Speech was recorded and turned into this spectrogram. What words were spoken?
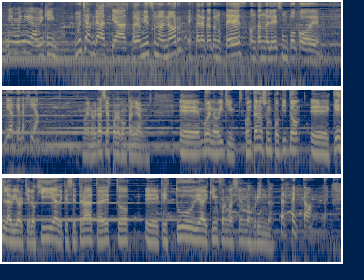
Bienvenida Vicky. Muchas gracias. Para mí es un honor estar acá con ustedes contándoles un poco de bioarqueología. Bueno, gracias por acompañarnos. Eh, bueno, Vicky, contanos un poquito eh, qué es la bioarqueología, de qué se trata esto, eh, qué estudia y qué información nos brinda. Perfecto.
